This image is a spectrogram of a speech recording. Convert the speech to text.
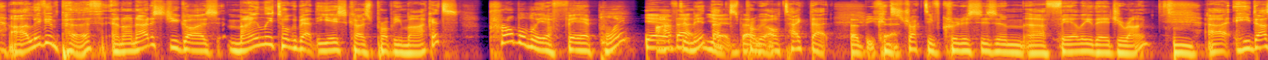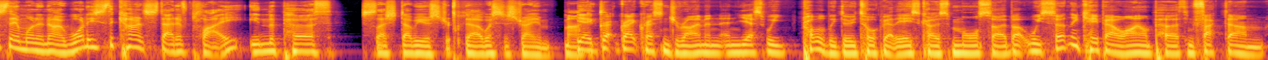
Uh, I live in Perth, and I noticed you guys mainly talk about the East Coast property markets. Probably a fair point. Yeah, I have that, to admit yeah, that's probably. Be, I'll take that be fair. constructive criticism uh, fairly there, Jerome. Mm. Uh, he does then want to know what is the current state of play in the Perth slash W uh, West Australian market. Yeah, great, great question, Jerome. And, and yes, we probably do talk about the East Coast more so, but we certainly keep our eye on Perth. In fact, um,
